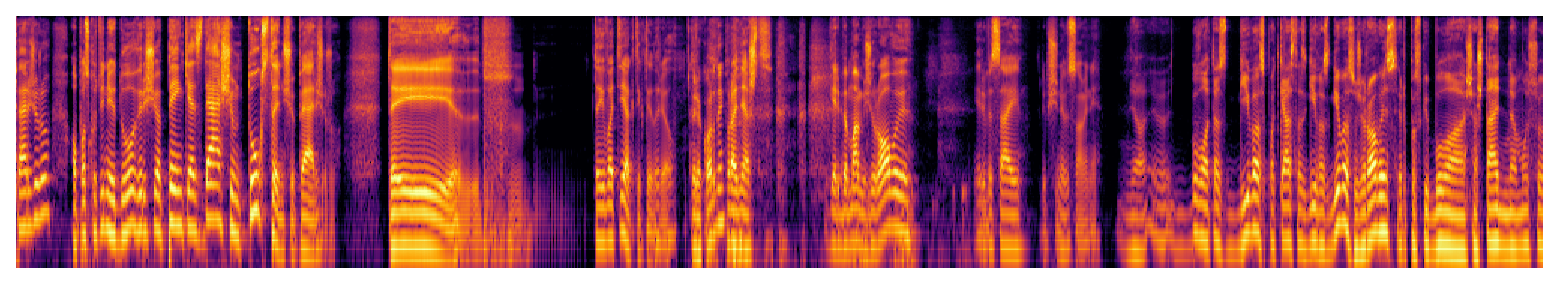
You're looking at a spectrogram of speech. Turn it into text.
peržiūrų, o paskutiniai du viršijo 50 tūkstančių peržiūrų. Tai... Tai va tiek tik tai norėjau. Rekordai? Pranešti gerbiamam žiūrovui ir visai krepšinio visuomeniai. Jo, buvo tas gyvas podcastas, gyvas, gyvas su žiūrovais ir paskui buvo šeštadienio mūsų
